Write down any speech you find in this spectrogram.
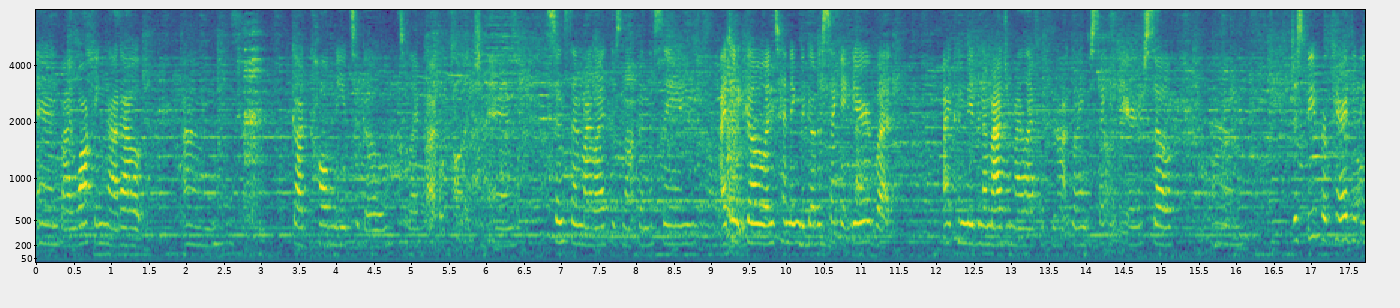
and by walking that out, God called me to go to Life Bible College. And since then, my life has not been the same. I didn't go intending to go to second year, but I couldn't even imagine my life with not going to second year. So um, just be prepared to be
